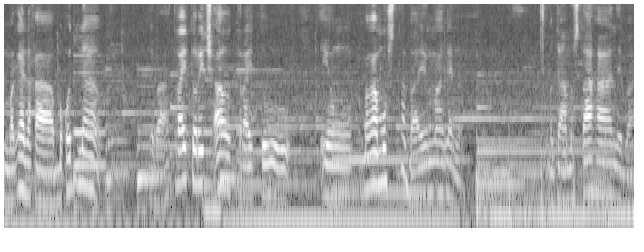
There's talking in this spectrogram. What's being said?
umaga nakabukod na, 'di ba? Try to reach out, try to yung mga musta ba, yung mga gano'n. Magkamustahan, 'di ba?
